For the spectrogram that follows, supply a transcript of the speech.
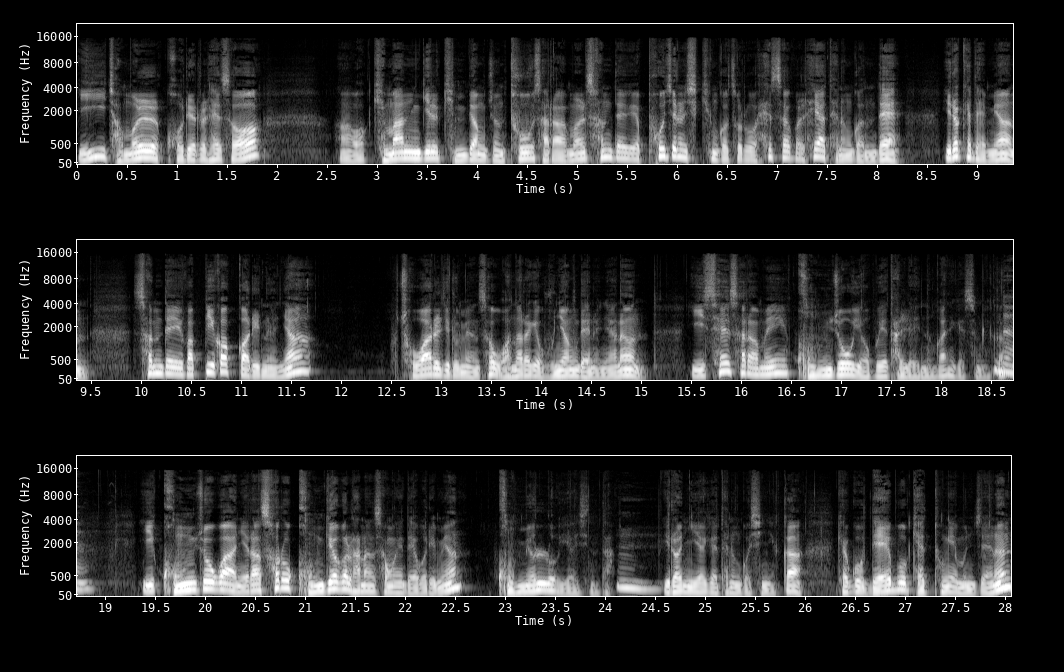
이 점을 고려를 해서 어, 김한길, 김병준 두 사람을 선대위에 포진을 시킨 것으로 해석을 해야 되는 건데 이렇게 되면 선대위가 삐걱거리느냐 조화를 이루면서 원활하게 운영되느냐는 이 세 사람의 공조 여부에 달려 있는 거 아니겠습니까? 네. 이 공조가 아니라 서로 공격을 하는 상황이 되어버리면 공멸로 이어진다. 음. 이런 이야기가 되는 것이니까 결국 내부 개통의 문제는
